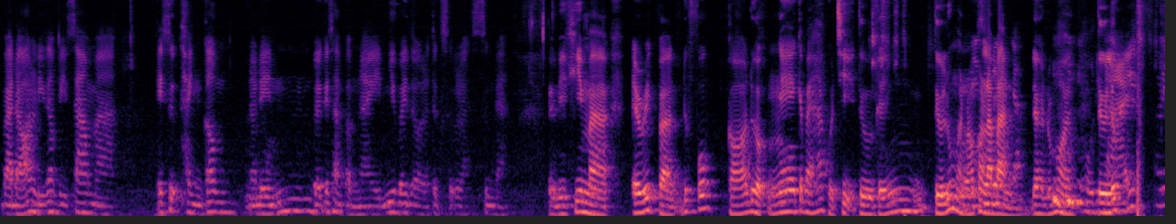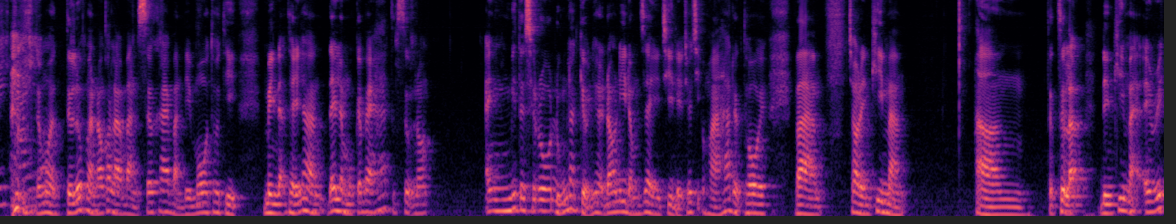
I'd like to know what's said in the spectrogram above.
và đó là lý do vì sao mà cái sự thành công nó đến với cái sản phẩm này như bây giờ là thực sự là xứng đáng bởi vì khi mà Eric và Đức Phúc có được nghe cái bài hát của chị từ cái từ lúc mà nó còn là bản ờ, đúng rồi. Từ lúc đúng rồi từ lúc mà nó còn là bản sơ khai bản demo thôi thì mình đã thấy là đây là một cái bài hát thực sự nó anh Mr. Siro đúng là kiểu như là đo đi đóng giày chỉ để cho chị Hòa hát được thôi. Và cho đến khi mà um, thực sự là đến khi mà Eric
